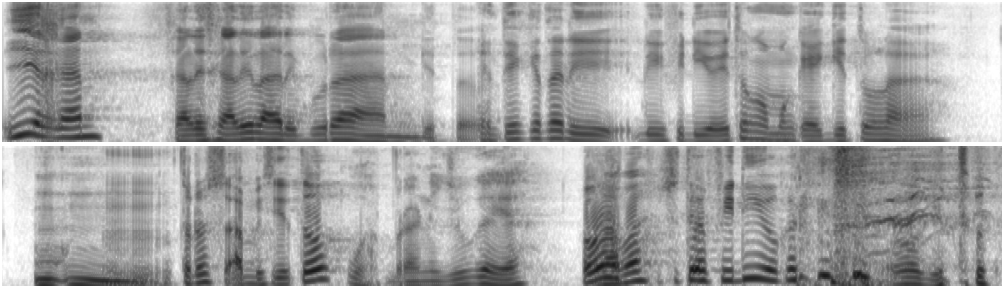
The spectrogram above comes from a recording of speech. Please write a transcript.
iya kan? Sekali-sekali lah liburan gitu. Intinya kita di di video itu ngomong kayak gitulah. Mm-mm. Mm, Terus abis itu, Wah berani juga ya. oh Kenapa? setiap video kan. Oh gitu.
